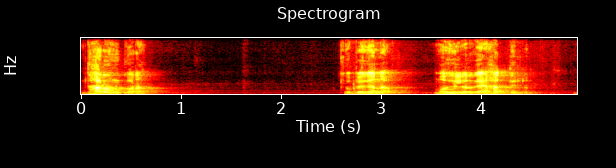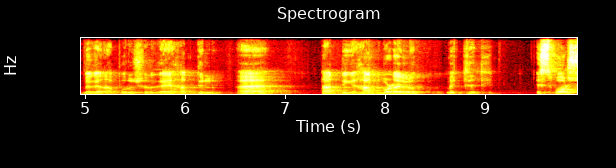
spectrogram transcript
ধারণ করা। কেউ বেগানা মহিলার গায়ে হাত দিল, বেগানা পুরুষের গায়ে হাত দিল হ্যাঁ তার দিকে হাত বাড়াইলো মিথ্যাদি স্পর্শ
